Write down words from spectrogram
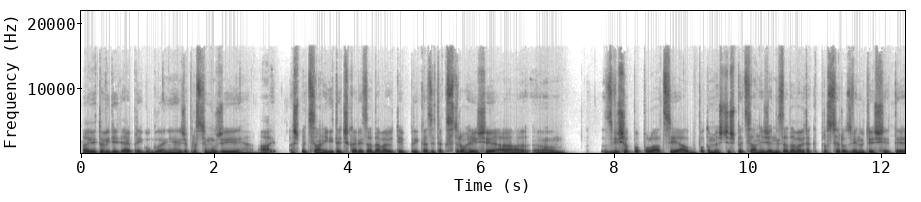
je to vidieť aj pri Google, nie? že proste muži a špeciálne ITčkari zadávajú tie príkazy tak strohejšie a um, zvyšok populácie alebo potom ešte špeciálne ženy zadávajú tak proste rozvinutejšie tie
